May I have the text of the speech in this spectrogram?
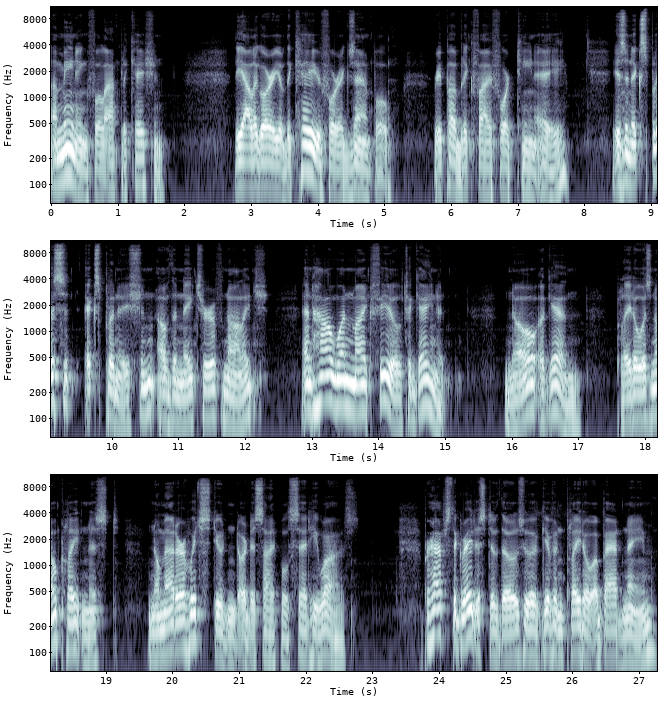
a meaningful application. The allegory of the cave, for example, Republic 514a, is an explicit explanation of the nature of knowledge and how one might feel to gain it. No, again, Plato was no Platonist, no matter which student or disciple said he was. Perhaps the greatest of those who have given Plato a bad name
